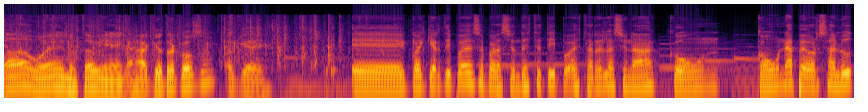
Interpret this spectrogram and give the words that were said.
Ah, bueno, está bien. Ajá, ¿qué otra cosa? ok. Eh, cualquier tipo de separación de este tipo está relacionada con, un- con una peor salud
